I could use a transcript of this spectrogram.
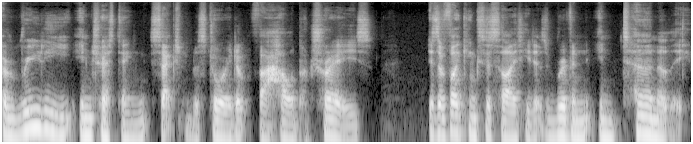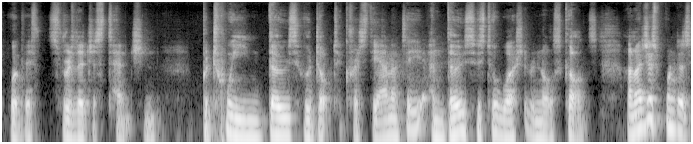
a really interesting section of the story that Valhalla portrays is a Viking society that's riven internally with its religious tension between those who adopted Christianity and those who still worship the Norse gods. And I just wondered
